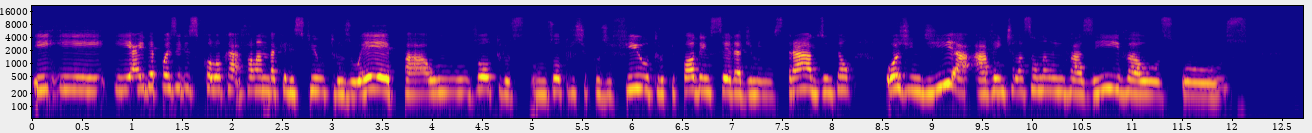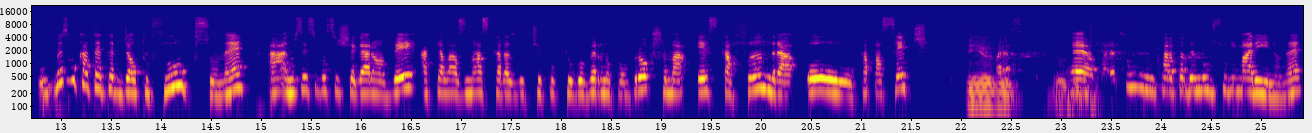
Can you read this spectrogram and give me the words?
E, e, e, aí depois eles colocaram, falando daqueles filtros, o EPA, uns outros, uns outros tipos de filtro que podem ser administrados. Então, hoje em dia, a ventilação não invasiva, os, os o mesmo catéter de alto fluxo, né? Ah, não sei se vocês chegaram a ver aquelas máscaras do tipo que o governo comprou, que chama escafandra ou capacete. Sim, eu vi. Parece é, parece um cara tá dentro de um submarino, né?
